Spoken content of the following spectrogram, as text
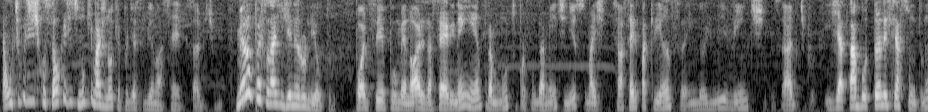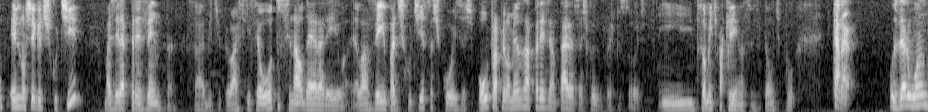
É um tipo de discussão que a gente nunca imaginou que podia se ver numa série, sabe? Tipo, primeiro é um personagem de gênero neutro. Pode ser por menores, a série nem entra muito profundamente nisso, mas isso é uma série pra criança em 2020, sabe? Tipo, e já tá botando esse assunto. Ele não chega a discutir, mas ele apresenta, sabe? Tipo, eu acho que esse é outro sinal da Era Areia. Ela veio pra discutir essas coisas, ou pra pelo menos apresentar essas coisas pras pessoas. E principalmente pra crianças. Então, tipo, cara, o Zero One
